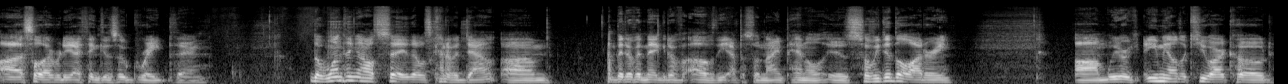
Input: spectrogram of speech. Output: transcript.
a celebrity, I think is a great thing. The one thing I'll say that was kind of a down, um, a bit of a negative of the episode nine panel is so we did the lottery. Um, we were emailed a QR code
